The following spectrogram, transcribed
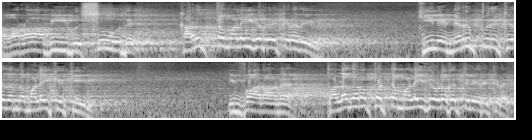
அராபீபு சூது கருத்த மலைகள் இருக்கிறது. கீழே நெருப்பு இருக்கிறது அந்த மலைக்கு கீழ். இவ்வாறான பலதரப்பட்ட மலைகள் உலகத்தில் இருக்கிறது.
